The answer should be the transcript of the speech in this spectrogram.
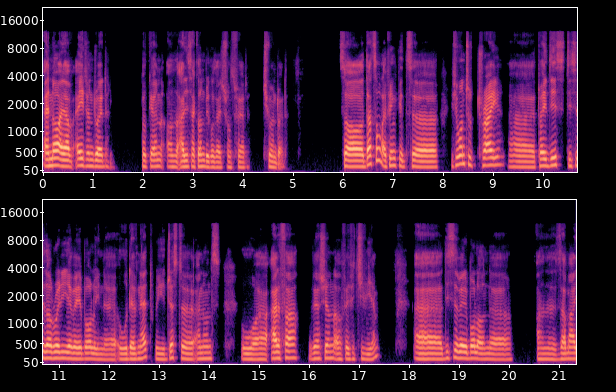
And now I have 800 token on the Alice account because I transferred 200. So that's all. I think it's, uh, if you want to try uh, try this, this is already available in uh, DevNet. We just uh, announced our alpha version of FHEVM. Uh, this is available on uh, on Zama,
